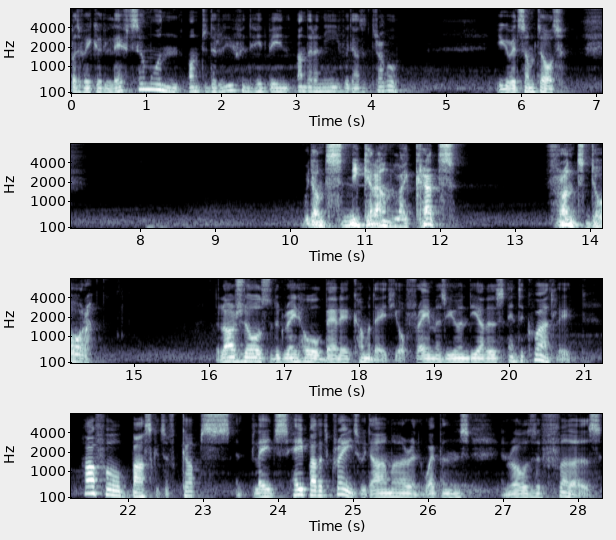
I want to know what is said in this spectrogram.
but we could lift someone onto the roof and he'd be under an eave without a trouble. You give it some thought. We don't sneak around like crats. Front door. The large doors to the great hall barely accommodate your frame as you and the others enter quietly. Half full baskets of cups and plates, hay padded crates with armor and weapons, and rolls of furs,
